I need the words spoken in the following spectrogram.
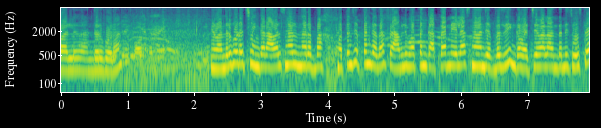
వాళ్ళు అందరూ కూడా. మేమందరూ కూడా వచ్చి ఇంకా రావాల్సిన వాళ్ళు ఉన్నారబ్బా. మొత్తం చెప్పాను కదా ఫ్యామిలీ మొత్తం కత్తారిని వేలేస్తున్నాం అని చెప్పేసి ఇంకా వచ్చే వాళ్ళందరినీ చూస్తే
